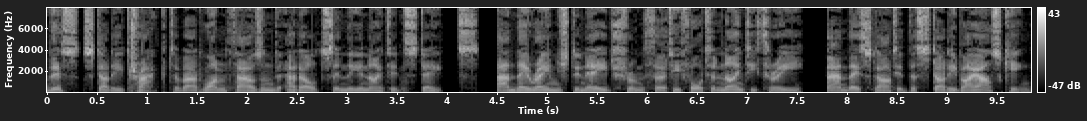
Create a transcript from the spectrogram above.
This study tracked about 1,000 adults in the United States, and they ranged in age from 34 to 93, and they started the study by asking,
